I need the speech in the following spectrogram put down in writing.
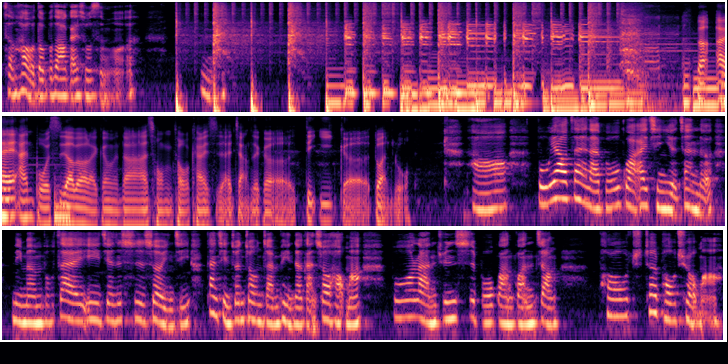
称号，我都不知道该说什么。嗯。那艾安博士要不要来跟我们大家从头开始来讲这个第一个段落？好，不要再来博物馆爱情野战了。你们不在意监视摄影机，但请尊重展品的感受好吗？波兰军事博物馆馆长 Poch，这是 Pocho 吗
